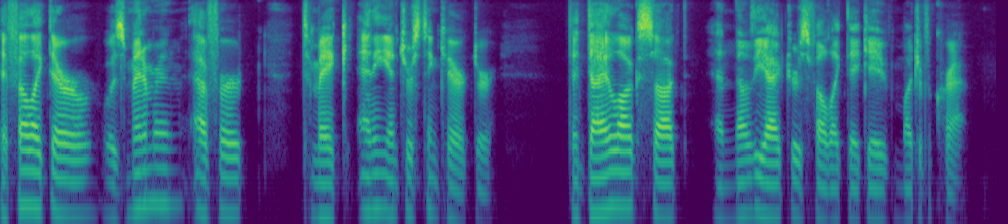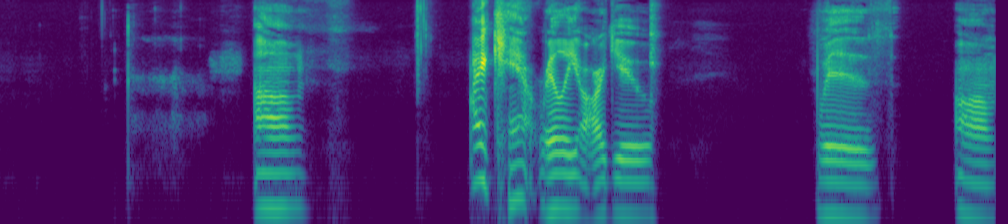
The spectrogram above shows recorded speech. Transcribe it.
It felt like there was minimum effort to make any interesting character. The dialogue sucked, and none of the actors felt like they gave much of a crap. Um, I can't really argue with um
